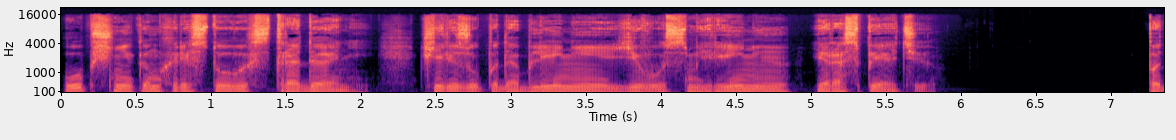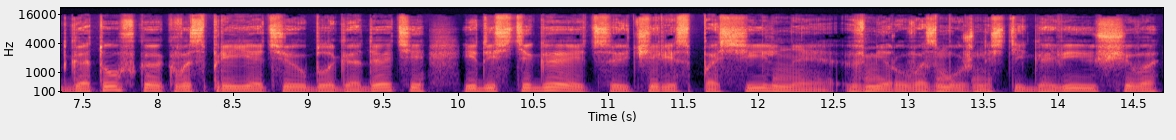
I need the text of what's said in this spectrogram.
общником христовых страданий через уподобление Его смирению и распятию. Подготовка к восприятию благодати и достигается через посильное, в меру возможностей говеющего,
